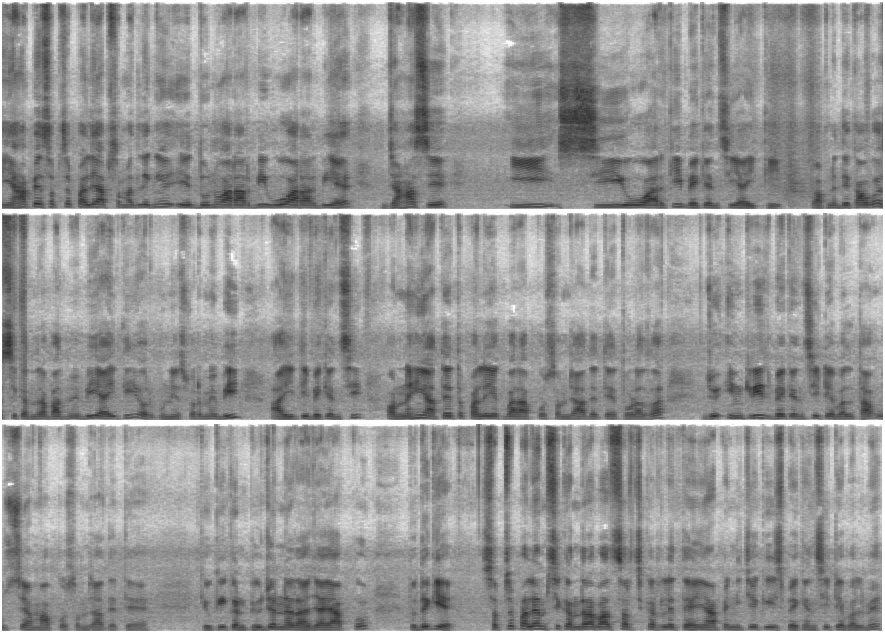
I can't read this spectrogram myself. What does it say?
यहाँ पे सबसे पहले आप समझ लेंगे, ये दोनों आरआरबी वो आरआरबी है, जहाँ से ई सी ओ आर की वैकेंसी आई थी। तो आपने देखा होगा, सिकंदराबाद में भी आई थी और भुवनेश्वर में भी आई थी वैकेंसी और नहीं आते तो पहले एक बार आपको समझा देते हैं थोड़ा सा जो इंक्रीज वैकेंसी टेबल था, उससे हम आपको समझा देते हैं, क्योंकि कन्फ्यूज़न न रह जाए आपको। तो देखिए, सबसे पहले हम सिकंदराबाद सर्च कर लेते हैं, यहाँ पे नीचे की इस वैकेंसी टेबल में,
